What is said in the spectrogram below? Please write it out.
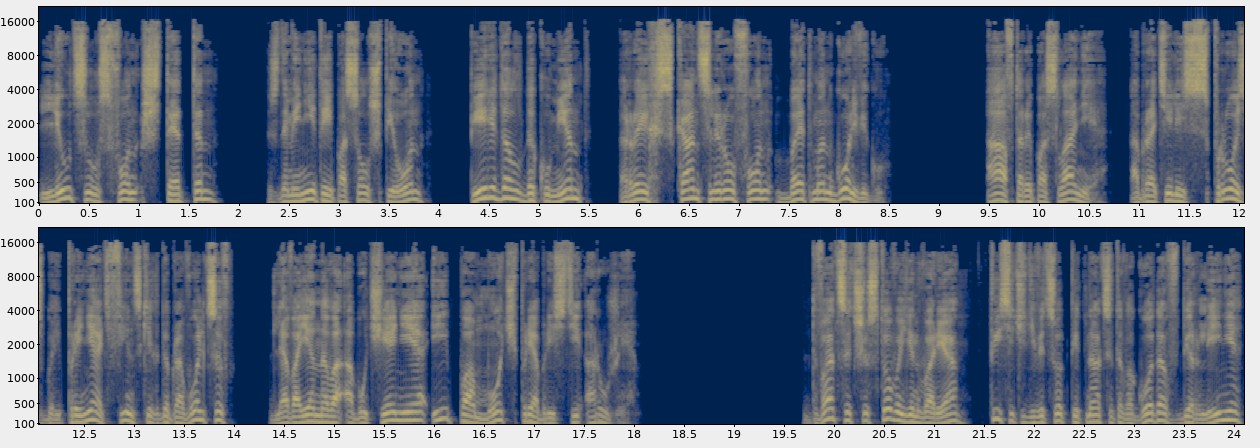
Люциус фон Штеттен, знаменитый посол-шпион, передал документ рейхсканцлеру фон Бетман-Гольвигу. Авторы послания обратились с просьбой принять финских добровольцев для военного обучения и помочь приобрести оружие. 26 января 1915 года в Берлине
